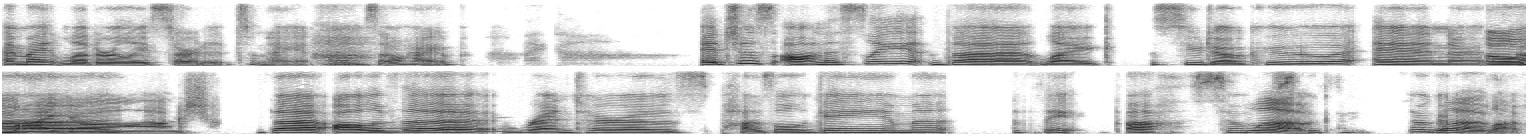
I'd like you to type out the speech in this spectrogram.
I might literally start it tonight. I'm so hype. Oh It just honestly the like Sudoku and Oh my uh, gosh! the all of the Rentero's puzzle game thing. Oh, so Love. so. So good. Love. Love.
